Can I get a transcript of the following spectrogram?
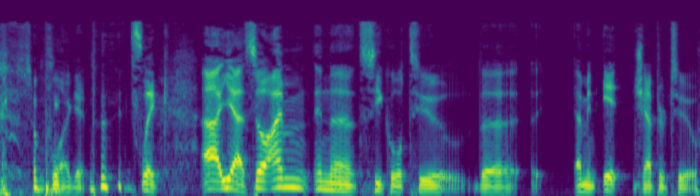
to plug it. it's like, uh, yeah. So I'm in the sequel to the, I mean, it chapter two.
